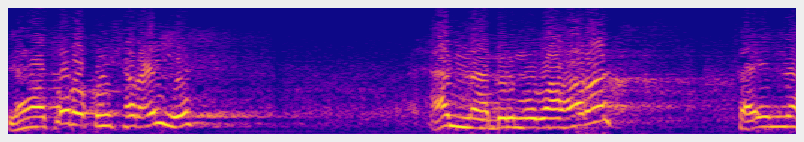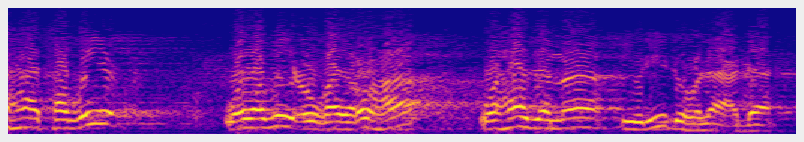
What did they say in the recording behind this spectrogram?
لها طرق شرعية. أما بالمظاهرات فإنها تضيع ويضيع غيرها وهذا ما يريده الأعداء.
